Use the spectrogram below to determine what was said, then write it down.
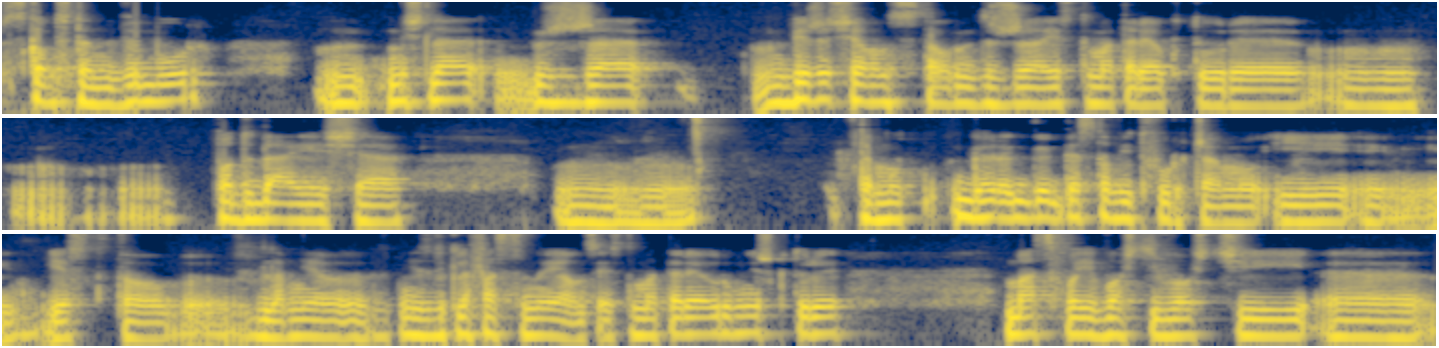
skąd ten wybór? Myślę, że bierze się on stąd, że jest to materiał, który mm, poddaje się mm, temu gestowi twórczemu i jest to dla mnie niezwykle fascynujące. Jest to materiał również, który ma swoje właściwości, e,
